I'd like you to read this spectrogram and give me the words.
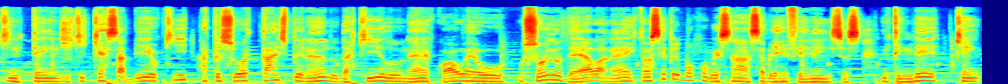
que entende, que quer saber o que a pessoa tá esperando daquilo, né? Qual é o, o sonho dela, né? Então é sempre bom conversar, saber referências, entender quem,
